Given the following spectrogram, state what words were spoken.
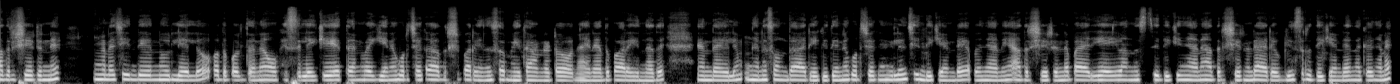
ആദർശേട്ടന് അങ്ങനെ ചിന്തയൊന്നും ഇല്ലല്ലോ അതുപോലെ തന്നെ ഓഫീസിലേക്ക് എത്താൻ വൈകിയതിനെ കുറിച്ചൊക്കെ ആദർശ് പറയുന്ന സമയത്താണ് കേട്ടോ ഞാനത് പറയുന്നത്. എന്തായാലും ഇങ്ങനെ സ്വന്തം ആരോഗ്യത്തിനെ കുറിച്ചൊക്കെങ്കിലും ചിന്തിക്കേണ്ടേ. അപ്പോൾ ഞാൻ ആദർശേട്ടന്റെ ഭാര്യയായി വന്ന സ്ഥിതിക്ക് ഞാൻ ആദർശേട്ടന്റെ ആരോഗ്യം ശ്രദ്ധിക്കേണ്ടേ എന്നൊക്കെ ഇങ്ങനെ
